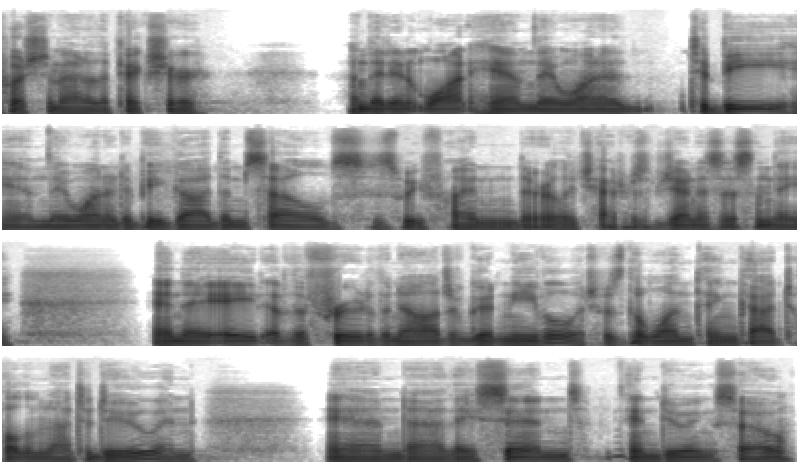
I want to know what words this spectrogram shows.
pushed Him out of the picture, and they didn't want Him. They wanted to be Him. They wanted to be God themselves, as we find in the early chapters of Genesis, and they. And they ate of the fruit of the knowledge of good and evil, which was the one thing God told them not to do. And and uh, they sinned in doing so.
